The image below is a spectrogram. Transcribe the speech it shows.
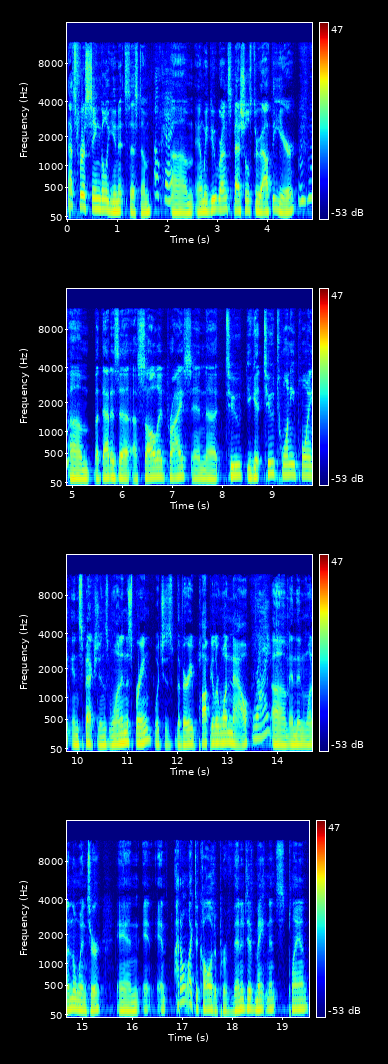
That's for a single unit system. Okay. Um, and we do run specials throughout the year, Mm-hmm. um, but that is a, a solid price. And uh, two, you get two 20-point inspections. One in the spring, which is the very popular one now, Right. Um, and then one in the winter. And it, and I don't like to call it a preventative maintenance plan.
